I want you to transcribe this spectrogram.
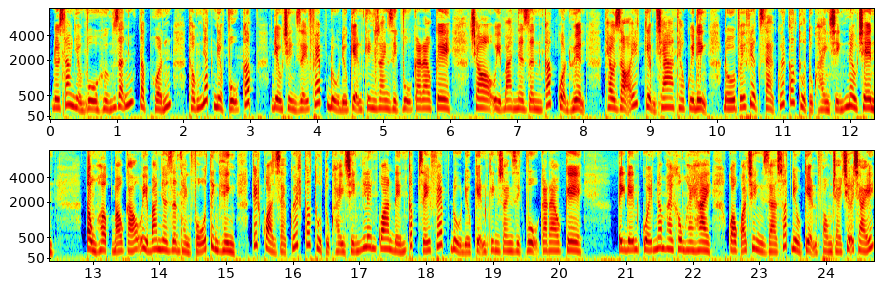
được giao nhiệm vụ hướng dẫn, tập huấn, thống nhất nghiệp vụ cấp, điều chỉnh giấy phép đủ điều kiện kinh doanh dịch vụ karaoke cho Ủy ban Nhân dân các quận huyện, theo dõi, kiểm tra theo quy định đối với việc giải quyết các thủ tục hành chính nêu trên tổng hợp báo cáo Ủy ban nhân dân thành phố tình hình, kết quả giải quyết các thủ tục hành chính liên quan đến cấp giấy phép đủ điều kiện kinh doanh dịch vụ karaoke. Tính đến cuối năm 2022, qua quá trình ra soát điều kiện phòng cháy chữa cháy,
